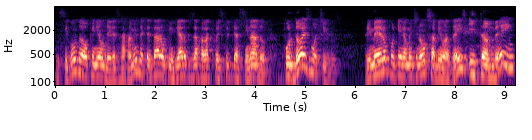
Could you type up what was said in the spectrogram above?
e segundo a opinião deles, Rahamim decretaram que o enviado precisa falar que foi escrito e assinado por dois motivos. Primeiro, porque realmente não sabiam as leis, e também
